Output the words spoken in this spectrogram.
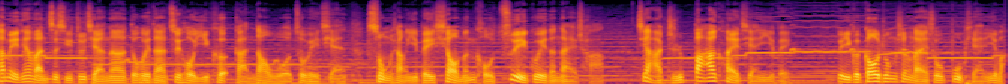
他每天晚自习之前呢，都会在最后一刻赶到我座位前，送上一杯校门口最贵的奶茶，价值八块钱一杯，对一个高中生来说不便宜吧？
